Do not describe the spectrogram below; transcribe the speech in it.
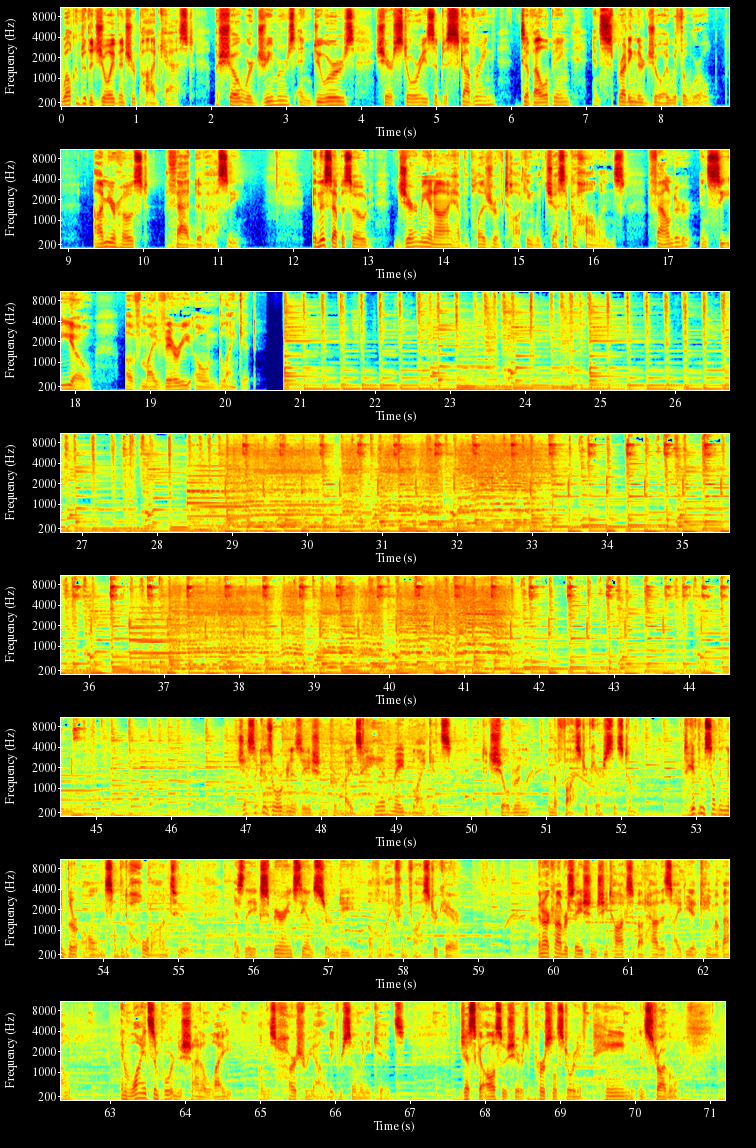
Welcome to the Joy Venture Podcast, a show where dreamers and doers share stories of discovering, developing, and spreading their joy with the world. I'm your host, Thad Devassi. In this episode, Jeremy and I have the pleasure of talking with Jessica Hollins, founder and CEO of My Very Own Blanket. Jessica's organization provides handmade blankets to children in the foster care system to give them something of their own, something to hold on to as they experience the uncertainty of life in foster care. In our conversation, she talks about how this idea came about and why it's important to shine a light on this harsh reality for so many kids. Jessica also shares a personal story of pain and struggle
